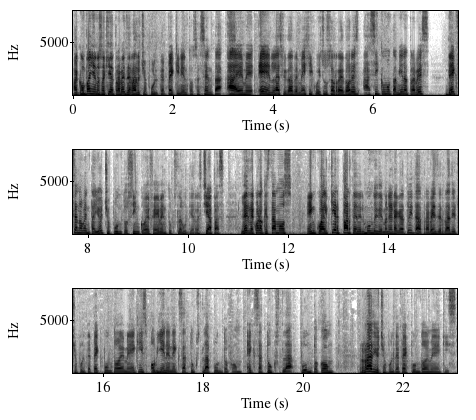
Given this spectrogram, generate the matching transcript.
Acompáñenos aquí a través de Radio Chapultepec 560 AM en la Ciudad de México y sus alrededores, así como también a través de Exa 98.5 FM en Tuxtla Gutiérrez, Chiapas. Les recuerdo que estamos en cualquier parte del mundo y de manera gratuita a través de radiochapultepec.mx o bien en exatuxtla.com, exatuxtla.com, radiochapultepec.mx.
